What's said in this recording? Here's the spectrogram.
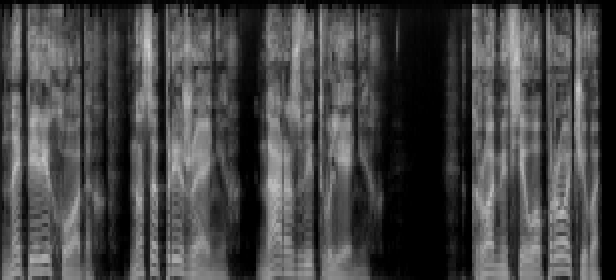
На переходах, на сопряжениях, на разветвлениях. Кроме всего прочего,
